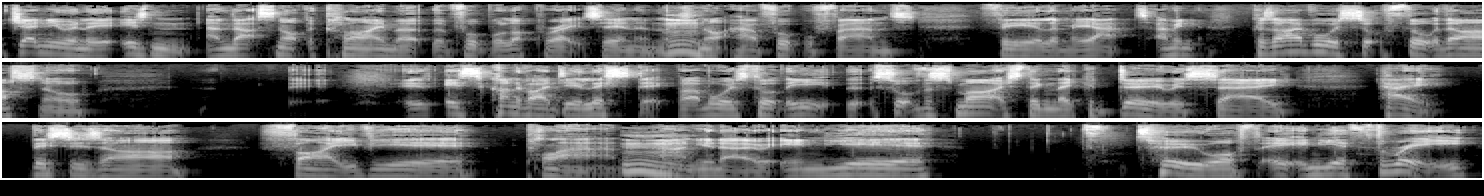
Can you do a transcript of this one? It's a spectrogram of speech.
genuinely it isn't, and that's not the climate that football operates in, and Mm. that's not how football fans feel and react. I mean, because I've always sort of thought with Arsenal. It- It's kind of idealistic, but I've always thought the sort of the smartest thing they could do is say, "Hey, this is our five-year plan, Mm. and you know, in year two or th- in year three,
